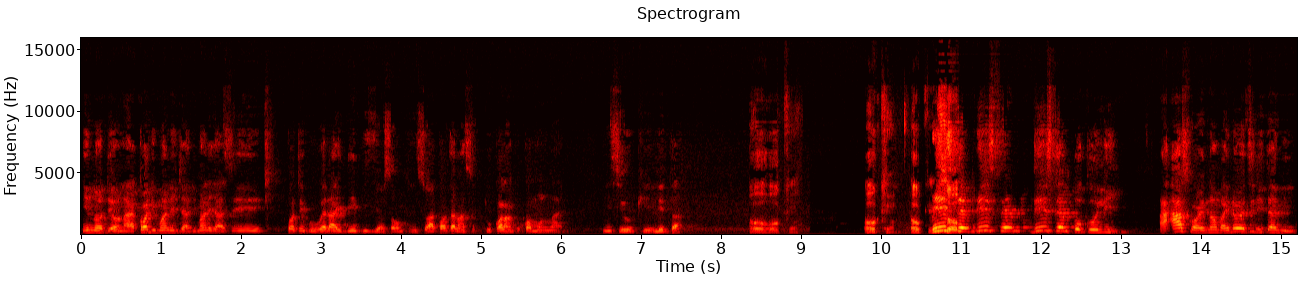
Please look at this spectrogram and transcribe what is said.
He not there online. I call the manager. The manager say Portable whether he dey busy or something. So I called him to call him to come online. He say okay later. Oh, okay, okay, okay. This So same this same this same Pokoli. I asked for a number. You know what he tell me?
